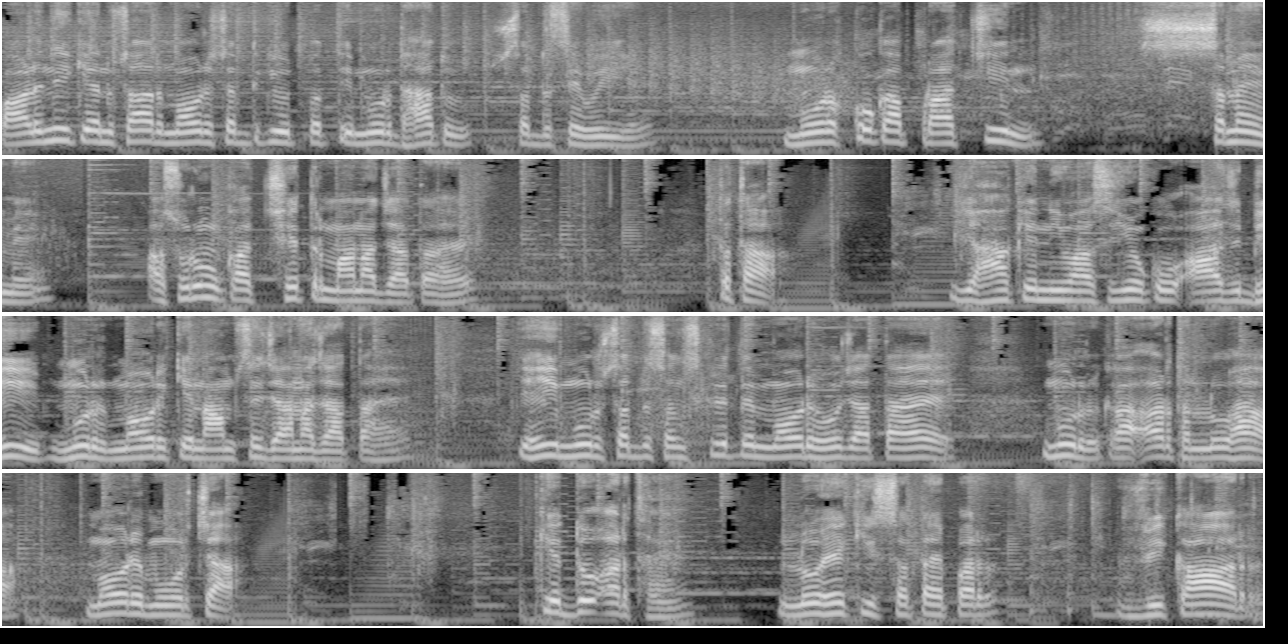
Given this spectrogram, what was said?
पाणिनि के अनुसार मौर्य शब्द की उत्पत्ति मूर धातु शब्द से हुई है। मोरक्को का प्राचीन समय में असुरों का क्षेत्र माना जाता है। तथा यहाँ के निवासियों को आज भी मुर मौर्य के नाम से जाना जाता है। यही मुर शब्द संस्कृत में मौर्य हो जाता है। मुर का अर्थ लोहा, मौर्य मोर्चा। के दो अर्थ हैं। लोहे की सतह पर विकार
